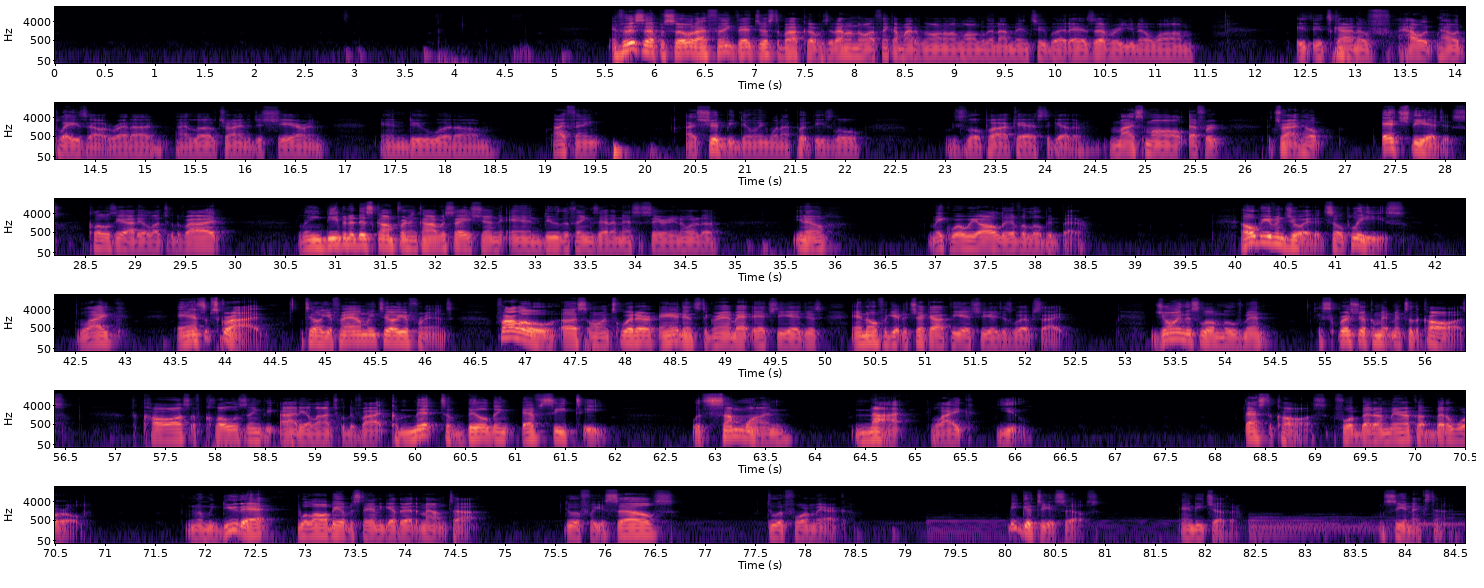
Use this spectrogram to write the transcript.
And for this episode, I think that just about covers it. I don't know. I think I might have gone on longer than I meant to, but as ever, you know, um, it, it's kind of how it how it plays out, right? I I love trying to just share and and do what um I think I should be doing when I put these little these little podcasts together. My small effort to try and help etch the edges, close the ideological divide, lean deep into discomfort and conversation, and do the things that are necessary in order to, you know, make where we all live a little bit better. I hope you've enjoyed it. So please like and subscribe. Tell your family, tell your friends. Follow us on Twitter and Instagram at Etch the Edges, and don't forget to check out the Etch the Edges website. Join this little movement. Express your commitment to the cause the cause of closing the ideological divide. Commit to building FCT with someone not like you. That's the cause for a better America, a better world. And when we do that, we'll all be able to stand together at the mountaintop. Do it for yourselves, do it for America. Be good to yourselves and each other. We'll see you next time.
